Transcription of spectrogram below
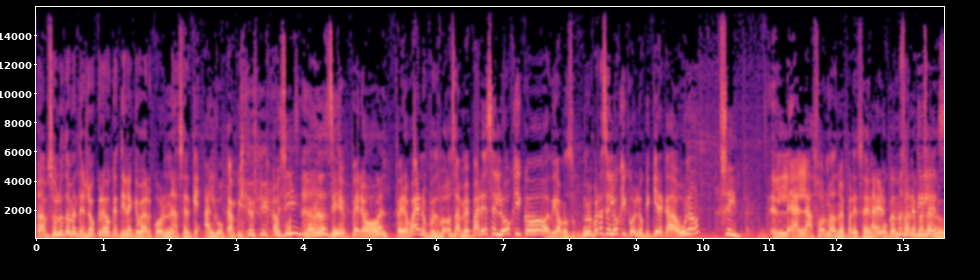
Absolutamente, yo creo que tiene que ver con hacer que algo cambie, digamos. Pues sí, la verdad sí, Eh, pero, pero bueno, pues, o sea, me parece lógico, digamos, me parece lógico lo que quiere cada uno. Sí. La- Las formas me parecen A un ver, poco vamos a infantiles. repasarlo.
